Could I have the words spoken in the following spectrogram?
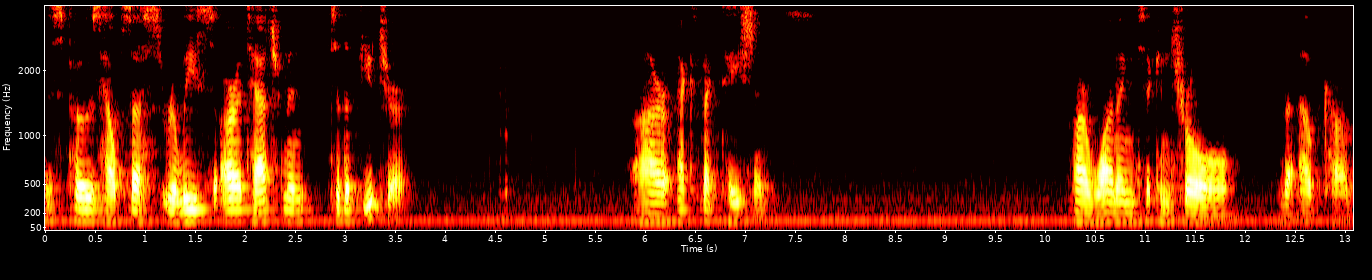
This pose helps us release our attachment to the future, our expectations, our wanting to control the outcome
